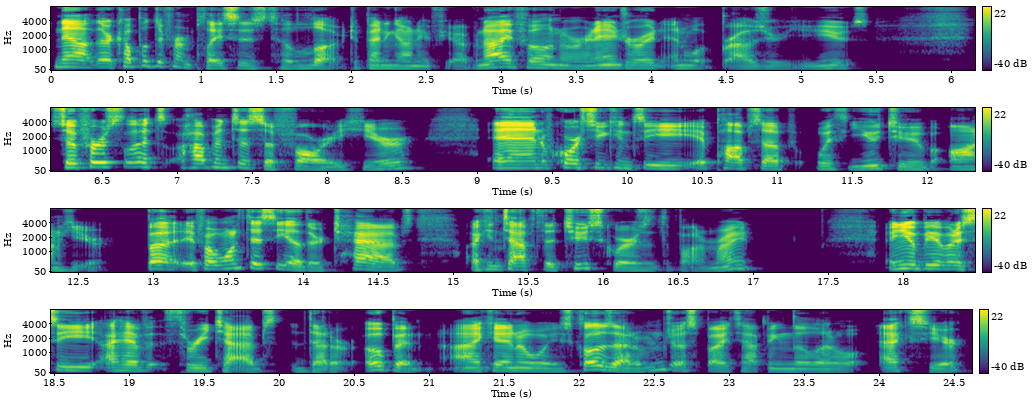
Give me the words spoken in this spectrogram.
Now, there are a couple different places to look depending on if you have an iPhone or an Android and what browser you use. So first, let's hop into Safari here. And of course, you can see it pops up with YouTube on here. But if I want to see other tabs, I can tap the two squares at the bottom right and you'll be able to see I have three tabs that are open. I can always close out of them just by tapping the little X here.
